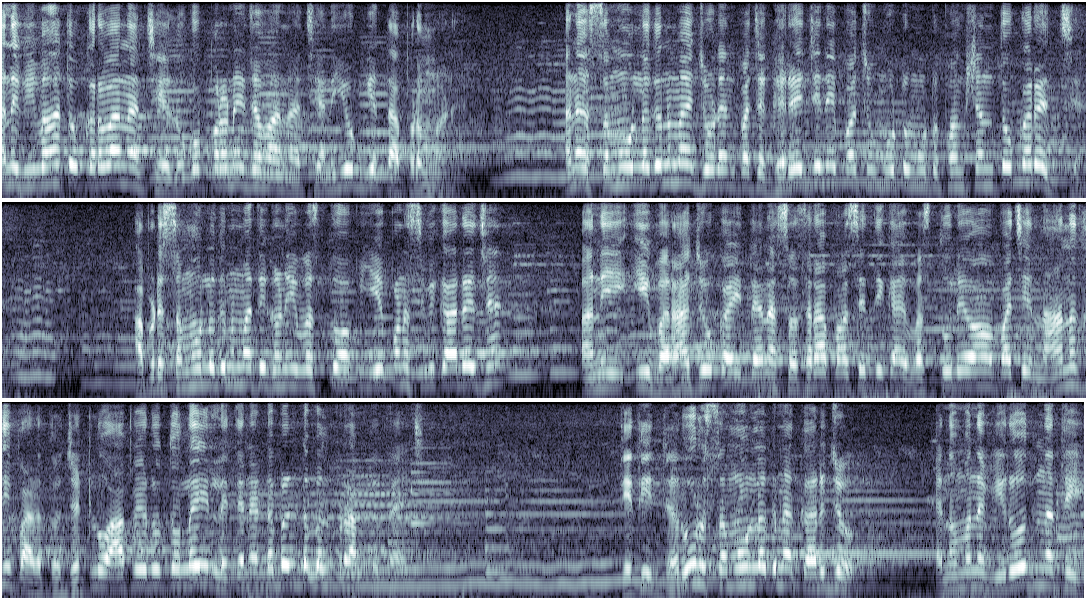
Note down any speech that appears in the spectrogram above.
અને વિવાહ તો કરવાના છે, લોકો પરણે જવાના છે અને યોગ્યતા પ્રમાણે. અને સમૂહ લગ્નમાં જોડે પાછા ઘરે જઈને પાછું મોટું મોટું ફંક્શન તો કરે જ છે. આપણે સમૂહ લગ્નમાંથી ઘણી વસ્તુ આપી એ પણ સ્વીકારે છે. અને એ વરાજો કાંઈ તેના સસરા પાસેથી કાંઈ વસ્તુ લેવામાં પાછી ના નથી પાડતો. જેટલું આપેલું તો લઈ લે, તેને ડબલ ડબલ પ્રાપ્ત થાય છે. તેથી જરૂર સમૂહ લગ્ન કરજો. એનો મને વિરોધ નથી,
